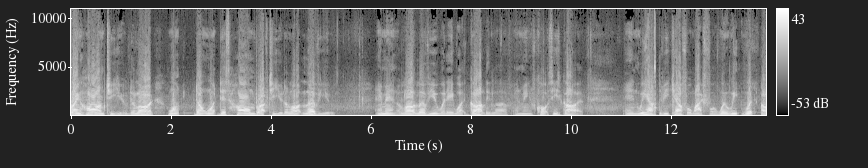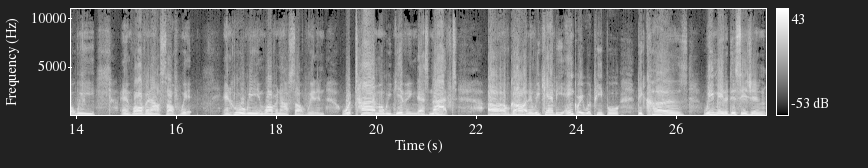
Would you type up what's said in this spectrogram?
bring harm to you. The Lord won't don't want this harm brought to you. The Lord love you. Amen. The Lord love you with a what godly love. I mean, of course, He's God, and we have to be careful, watchful. What we what are we involving ourselves with? and who are we involving ourselves with and what time are we giving that's not uh, of God and we can't be angry with people because we made a decision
